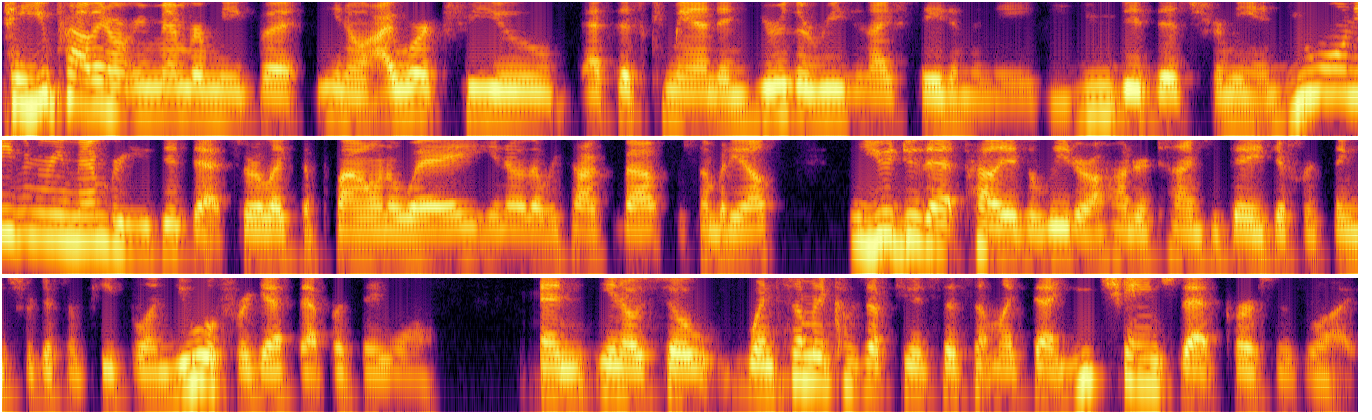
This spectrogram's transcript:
hey, you probably don't remember me, but you know, I worked for you at this command and you're the reason I stayed in the Navy. You did this for me. And you won't even remember you did that. Sort of like the plowing away, you know, that we talked about for somebody else. You do that probably as a leader a hundred times a day, different things for different people, and you will forget that, but they won't. And you know, so when somebody comes up to you and says something like that, you change that person's life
